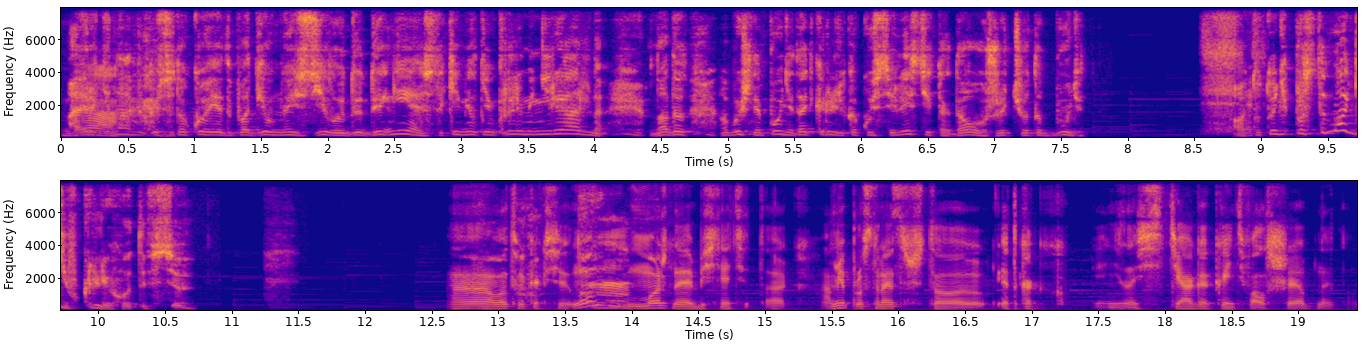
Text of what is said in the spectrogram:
Да. Аэродинамика, все такое, это подъемные силы. Да, да не, с такими мелкими крыльями нереально. Надо обычной пони дать крылья, как у Селестии, тогда уже что-то будет. А тут у них просто магия в крыльях, вот и все. А, вот вы как все. Ну, да. можно и объяснять и так. А мне просто нравится, что это как, я не знаю, стяга какая-нибудь волшебная. Там.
